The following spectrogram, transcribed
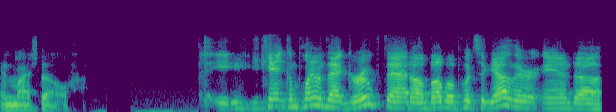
and myself. You, can't complain with that group that uh, Bubba put together. And uh,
